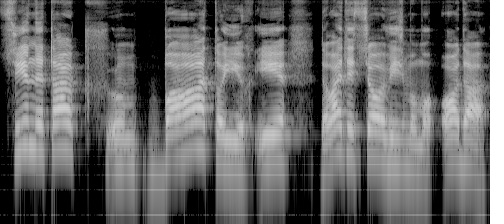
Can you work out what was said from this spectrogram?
Ці не так ем, багато їх. І давайте цього візьмемо. О, да.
